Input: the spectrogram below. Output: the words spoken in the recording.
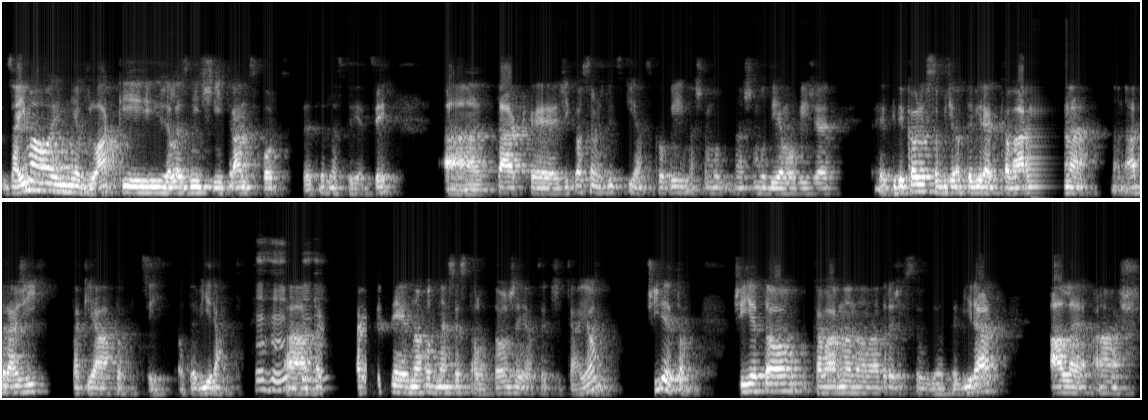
zajímaly mě vlaky, železniční transport, tyhle ty věci. A tak říkal jsem vždycky Jackovi, našemu, našemu DMovi, že kdykoliv se bude otevírat kavárna na nádraží, tak já to chci otevírat. Uh-huh, a tak, tak jednoho dne se stalo to, že Jacek říká, jo, přijde to. Přijde to, kavárna na nádraží se bude otevírat, ale až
